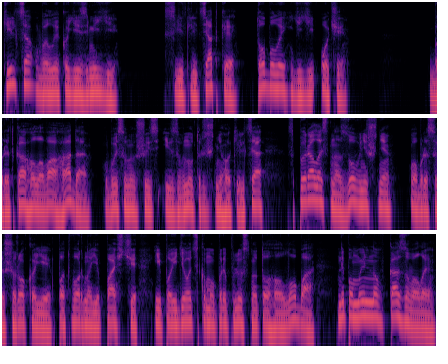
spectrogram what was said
кільця великої змії. Світлі цятки то були її очі. Бридка голова гада, висунувшись із внутрішнього кільця, спиралась на зовнішнє, обриси широкої потворної пащі і по ідіотському приплюснутого лоба непомильно вказували,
